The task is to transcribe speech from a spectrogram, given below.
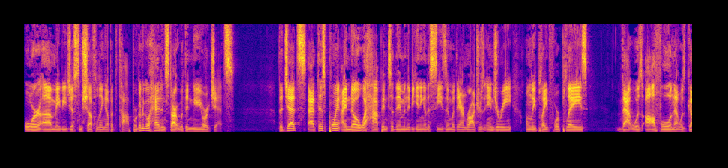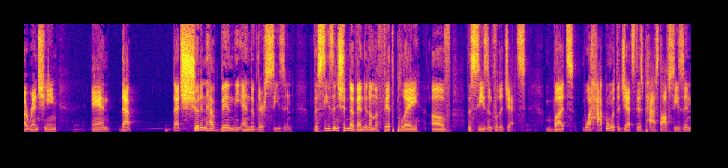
or uh, maybe just some shuffling up at the top. We're going to go ahead and start with the New York Jets. The Jets, at this point, I know what happened to them in the beginning of the season with Aaron Rodgers' injury, only played four plays. That was awful and that was gut wrenching. And that that shouldn't have been the end of their season. The season shouldn't have ended on the fifth play of the season for the Jets. But what happened with the Jets this past offseason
